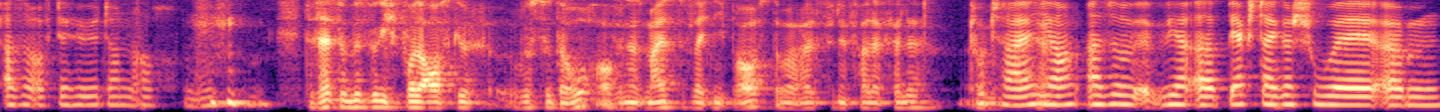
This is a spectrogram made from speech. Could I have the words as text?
also auf der Höhe dann auch. Nee. Das heißt, du bist wirklich voll ausgerüstet da hoch, auch wenn du das meiste vielleicht nicht brauchst, aber halt für den Fall der Fälle. Ähm, Total, ähm, ja. ja. Also wir äh, Bergsteigerschuhe, ähm,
